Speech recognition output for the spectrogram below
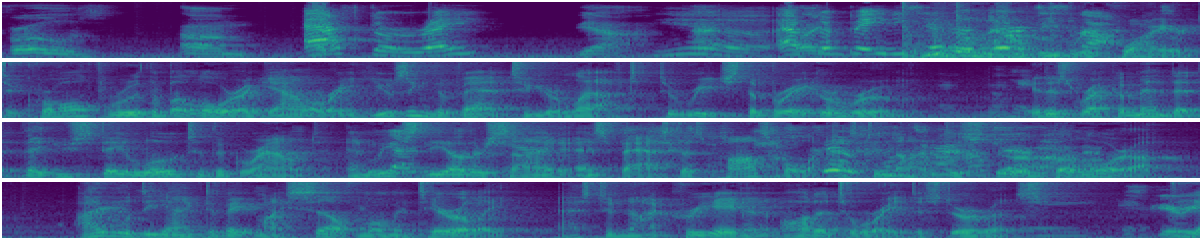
froze. Um. After, right? Yeah. Yeah. I- After like, baby You will now be stop. required to crawl through the Ballora Gallery using the vent to your left to reach the breaker room. Okay. It is recommended that you stay low to the ground and reach the other side as fast as possible as to not disturb Ballora. I will deactivate myself momentarily as to not create an auditory disturbance. Scary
